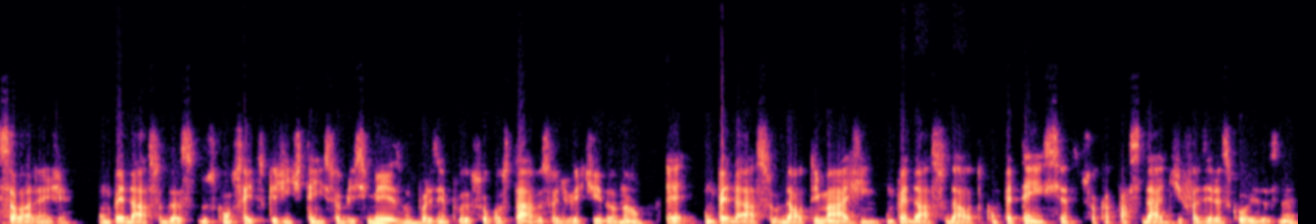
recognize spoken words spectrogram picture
essa laranja um pedaço das, dos conceitos que a gente tem sobre si mesmo, por exemplo, eu sou gostável, eu sou divertido ou não, é um pedaço da autoimagem, um pedaço da autocompetência, sua capacidade de fazer as coisas, né?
